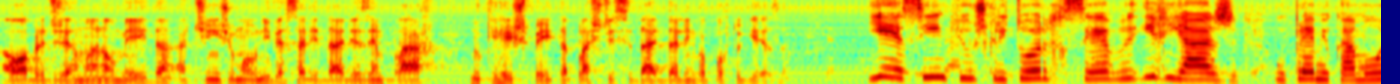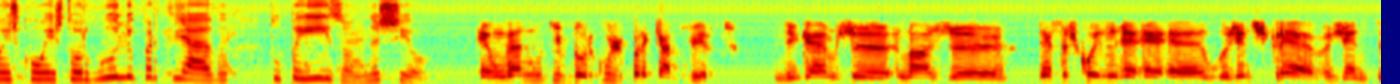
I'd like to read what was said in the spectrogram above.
a obra de Germano Almeida atinge uma universalidade exemplar no que respeita à plasticidade da língua portuguesa. E é assim que o escritor recebe e reage o Prémio Camões com este orgulho partilhado pelo país onde nasceu. É um grande motivo de orgulho para Cabo Verde digamos, nós essas coisas é, é, é, a gente escreve, a gente,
